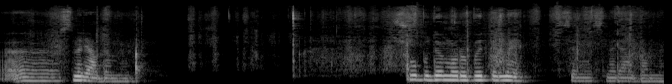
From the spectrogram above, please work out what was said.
е, снарядами. Що будемо робити ми цими снарядами?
